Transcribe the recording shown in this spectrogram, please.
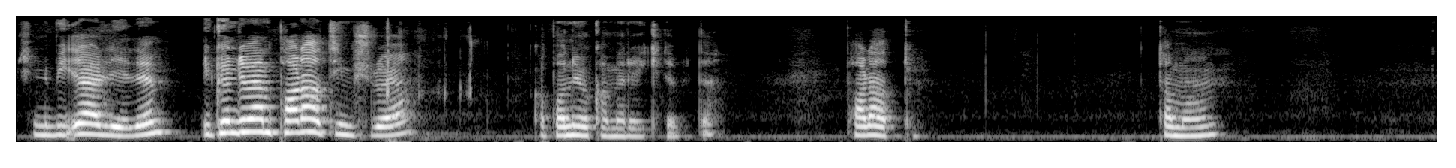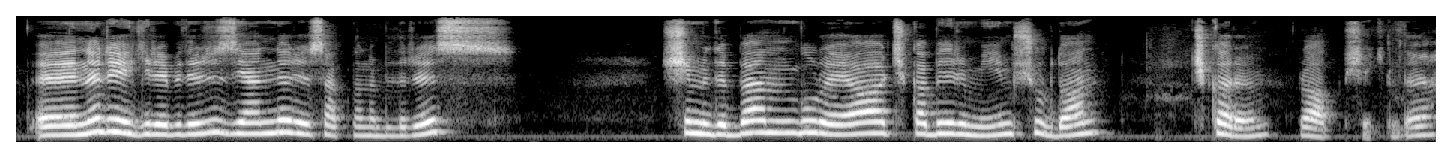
Şimdi bir ilerleyelim. İlk önce ben para atayım şuraya. Kapanıyor kamera ikide bir de. Para attım. Tamam. Ee, nereye girebiliriz? Yani nereye saklanabiliriz? Şimdi ben buraya çıkabilir miyim? Şuradan çıkarım. Rahat bir şekilde.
